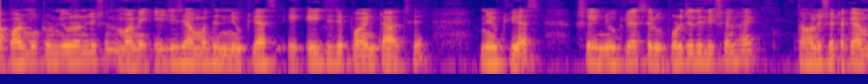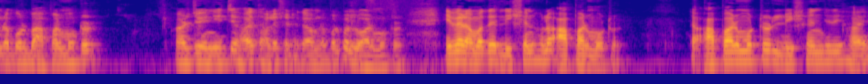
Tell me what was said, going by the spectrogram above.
আপার মোটর নিউরন লিশন মানে এই যে যে আমাদের নিউক্লিয়াস এই যে যে পয়েন্টটা আছে নিউক্লিয়াস সেই নিউক্লিয়াসের উপরে যদি লিশন হয়, তাহলে সেটাকে আমরা বলব আপার মোটর আর যদি নিচে হয়, তাহলে সেটাকে আমরা বলব লোয়ার মোটর এবার আমাদের লিশন হলো আপার মোটর তো আপার মোটর লিশন যদি হয়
